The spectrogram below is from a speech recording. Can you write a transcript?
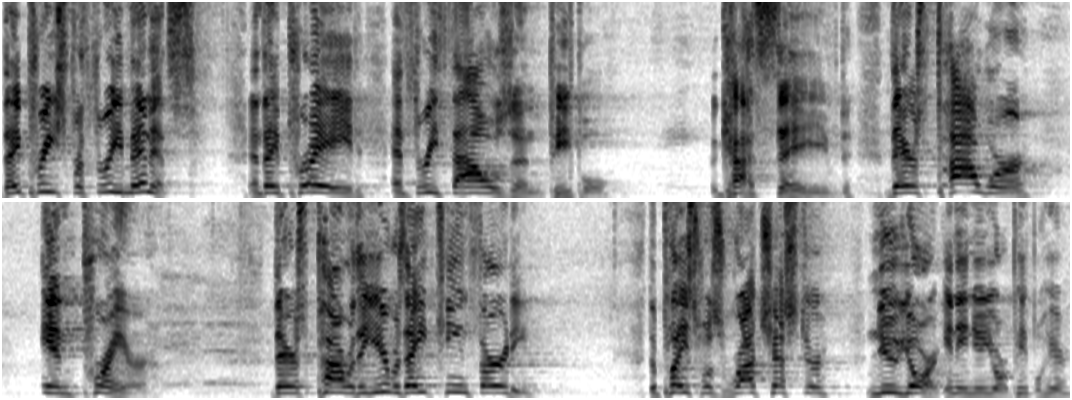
they preached for three minutes and they prayed, and 3,000 people got saved. There's power in prayer. There's power. The year was 1830. The place was Rochester, New York. Any New York people here?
